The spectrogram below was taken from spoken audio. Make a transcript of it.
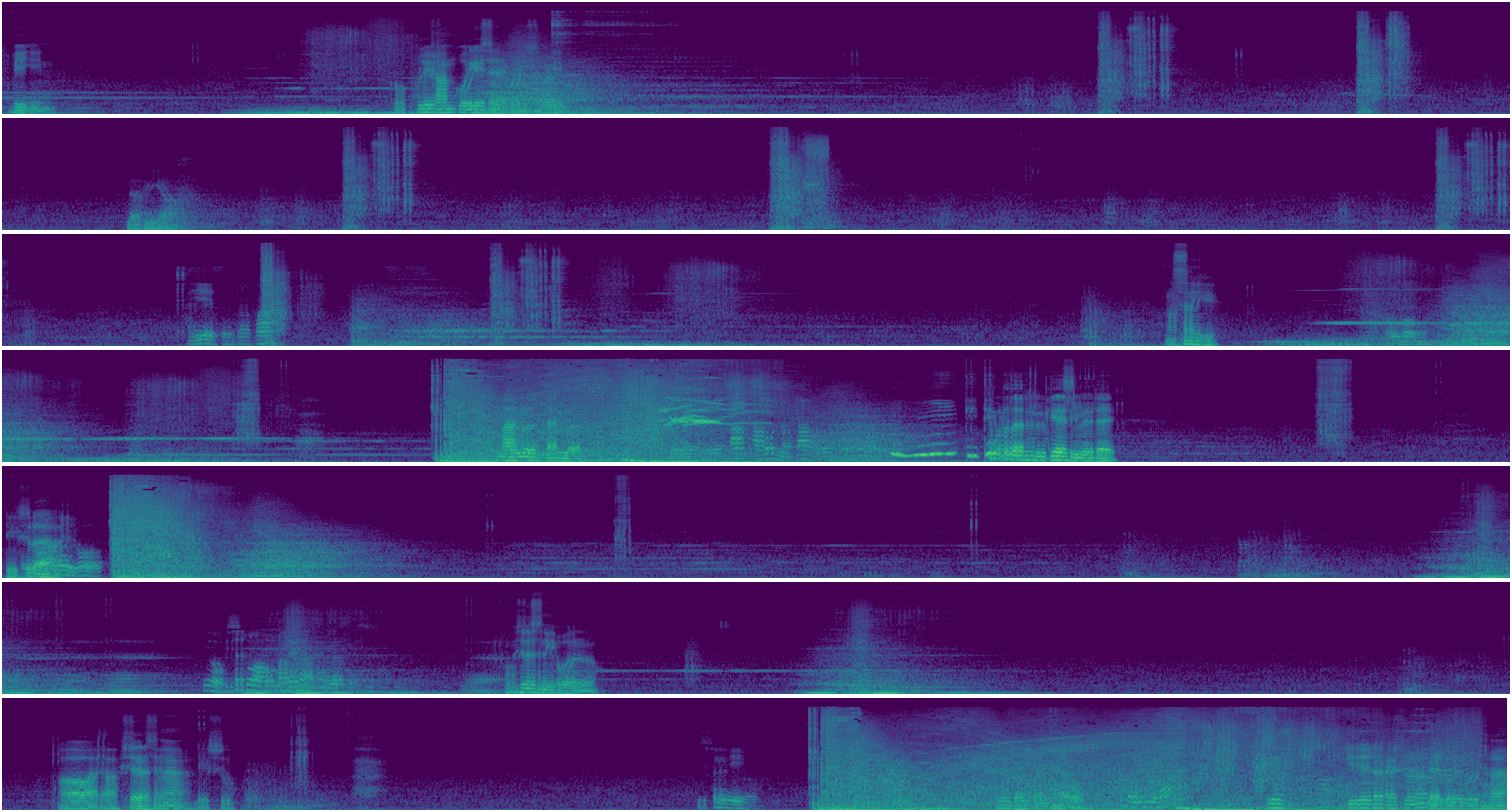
begin. 그 플레이 람고 리셋을 해버리죠. malu ntar gue titik pertanyaan dulu ya sih beda dik sudah Yo, bisa tuh aku. 싫어서 니가 버려. 아, 딱 싫어서나 넥수. 이스라엘이요. किरेटा पैक्ट्रोल में बेलगोल था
